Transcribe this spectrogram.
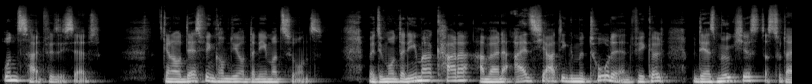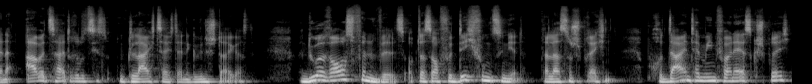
und Zeit für sich selbst. Genau deswegen kommen die Unternehmer zu uns. Mit dem Unternehmerkader haben wir eine einzigartige Methode entwickelt, mit der es möglich ist, dass du deine Arbeitszeit reduzierst und gleichzeitig deine Gewinne steigerst. Wenn du herausfinden willst, ob das auch für dich funktioniert, dann lass uns sprechen. Buche deinen Termin für ein Erstgespräch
